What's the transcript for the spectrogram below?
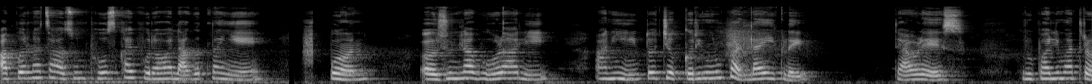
अपर्णाचा अजून ठोस काय पुरावा लागत नाही आहे पण अर्जुनला भोळ आली आणि तो चक्कर येऊन पडला इकडे. त्यावेळेस रुपाली मात्र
